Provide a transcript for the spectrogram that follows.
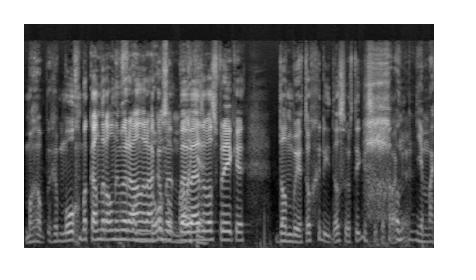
Maar je, mag me kan er al niet meer aanraken, met, bij wijze van spreken. Dan moet je toch niet dat soort dingen zitten On- pakken. je mag...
